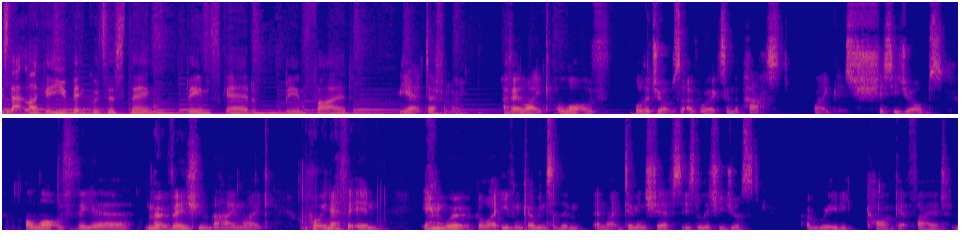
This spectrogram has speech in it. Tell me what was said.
is that like a ubiquitous thing, being scared of being fired? Yeah, definitely. I feel like a lot of other jobs that I've worked in the past, like shitty jobs, a lot of the uh, motivation behind like putting effort in in work or like even going to them and like doing shifts is literally just I really can't get fired.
